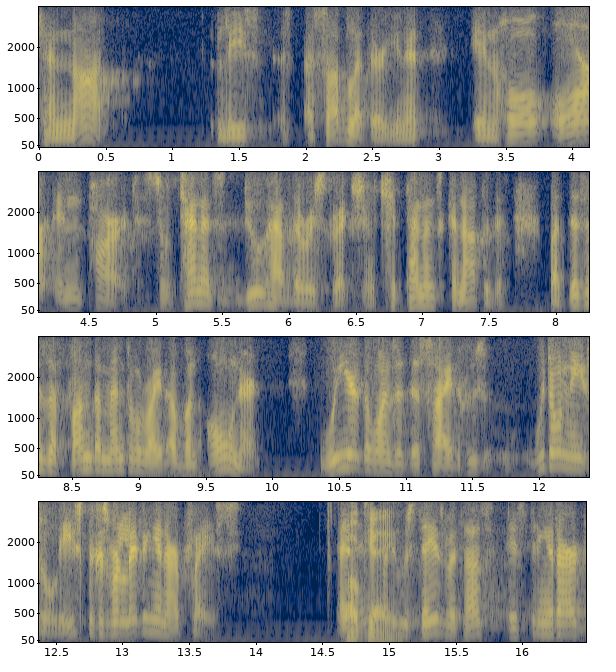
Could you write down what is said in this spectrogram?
cannot lease a sublet their unit in whole or in part. So tenants do have the restriction. Tenants cannot do this. But this is a fundamental right of an owner. We are the ones that decide who's. We don't need a lease because we're living in our place. And okay. Anybody who stays with us is staying at our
